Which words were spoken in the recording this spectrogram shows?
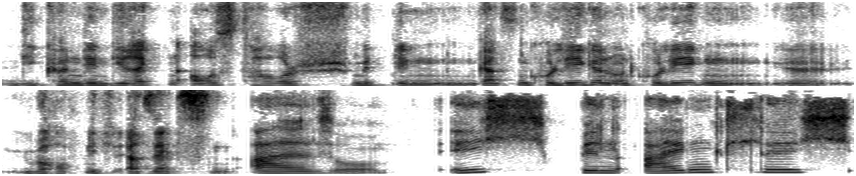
die können den direkten Austausch mit den ganzen Kolleginnen und Kollegen äh, überhaupt nicht ersetzen. Also, ich bin eigentlich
